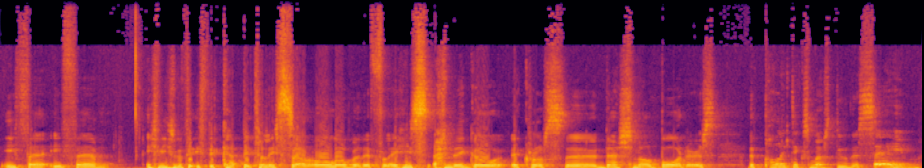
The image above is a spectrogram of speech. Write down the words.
if, uh, if um, if the capitalists are all over the place and they go across uh, national borders, the politics must do the same.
